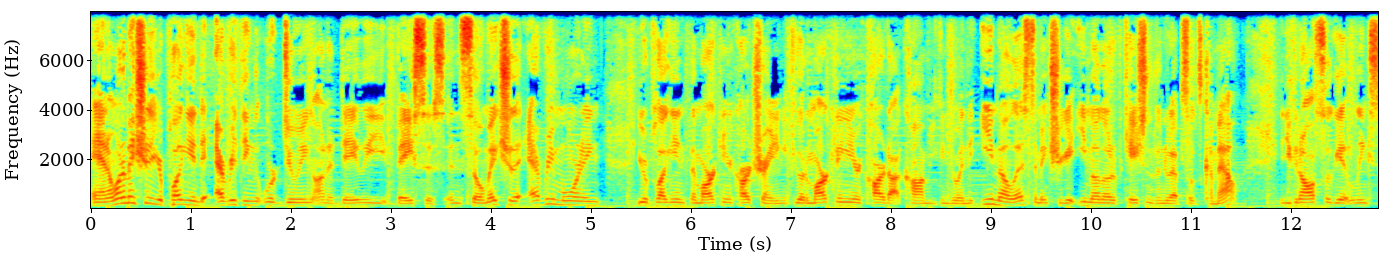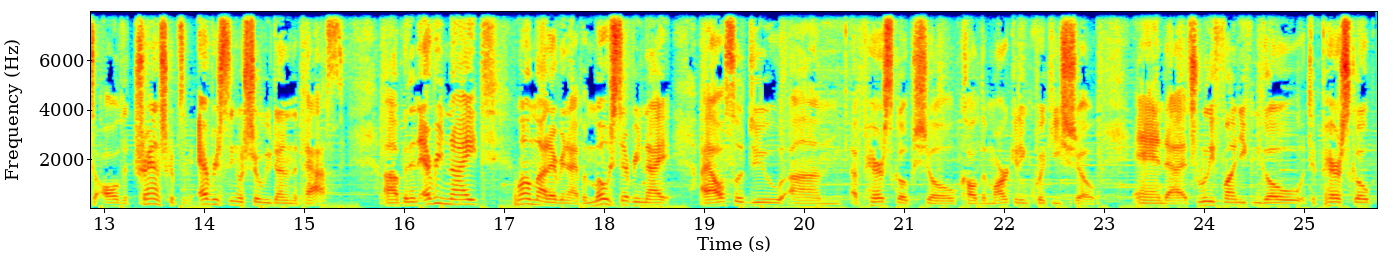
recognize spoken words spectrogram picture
and I want to make sure that you're plugging into everything that we're doing on a daily basis. And so make sure that every morning you're plugging into the Marketing Your Car training. If you go to marketingyourcar.com, you can join the email list and make sure you get email notifications when new episodes come out. And you can also get links to all the transcripts of every single show we've done in the past. Uh, but then every night, well, not every night, but most every night, I also do um, a Periscope show called the Marketing Quickie Show. And uh, it's really fun. You can go to Periscope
